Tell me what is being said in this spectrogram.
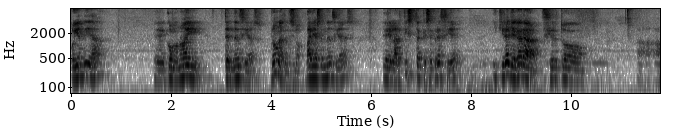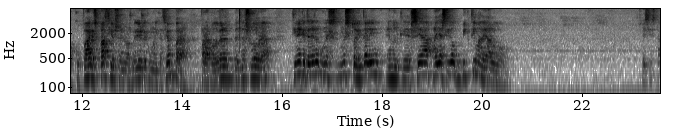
hoy en día, eh, como no hay tendencias, no una tendencia, sino varias tendencias, el artista que se precie y quiera llegar a cierto, a, a ocupar espacios en los medios de comunicación para, para poder vender su obra, tiene que tener un, un storytelling en el que sea, haya sido víctima de algo. ¿Es esta?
